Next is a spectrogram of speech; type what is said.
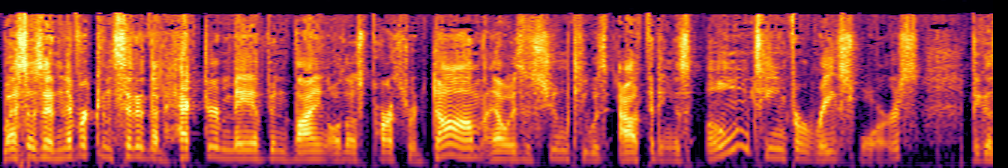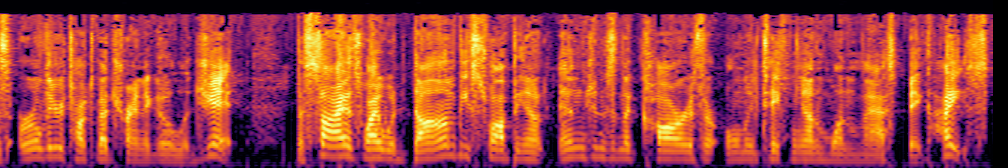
Wes says, I've never considered that Hector may have been buying all those parts for Dom. I always assumed he was outfitting his own team for Race Wars, because earlier talked about trying to go legit. Besides, why would Dom be swapping out engines in the car as they're only taking on one last big heist?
